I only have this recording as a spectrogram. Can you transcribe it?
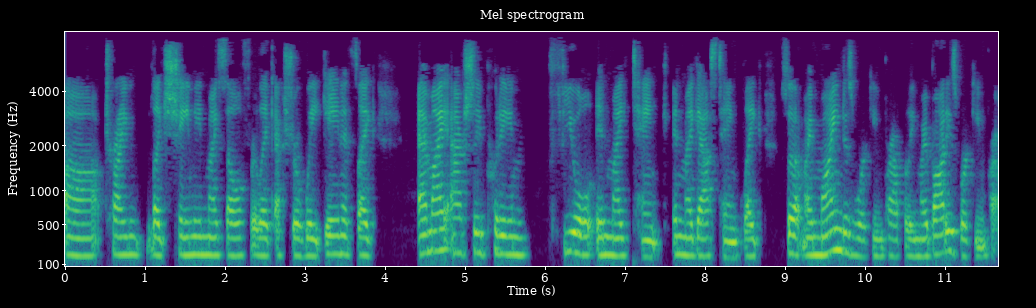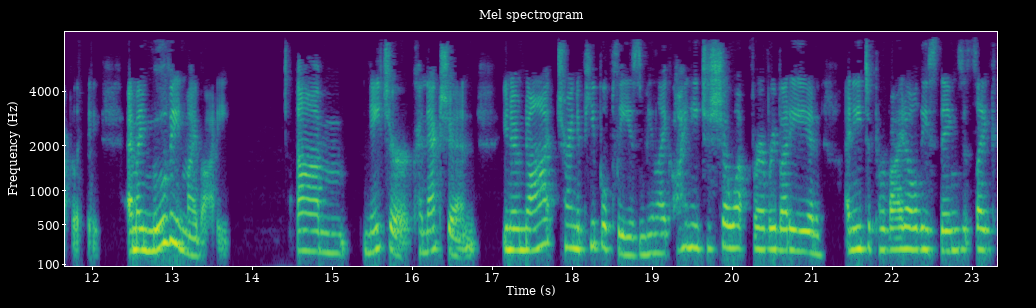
uh, trying like shaming myself for like extra weight gain. It's like, am I actually putting fuel in my tank, in my gas tank, like so that my mind is working properly, my body's working properly? Am I moving my body? Um, nature, connection, you know, not trying to people please and being like, oh, I need to show up for everybody and I need to provide all these things. It's like,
